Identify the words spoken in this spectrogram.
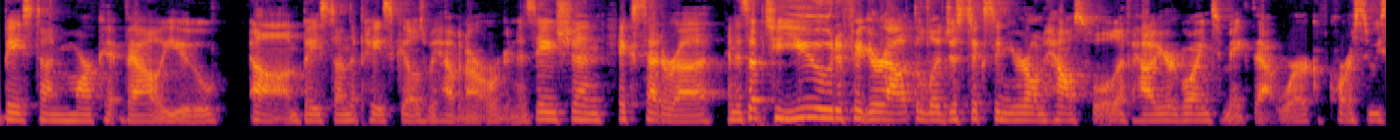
based on market value um, based on the pay scales we have in our organization, et cetera. And it's up to you to figure out the logistics in your own household of how you're going to make that work. Of course, we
